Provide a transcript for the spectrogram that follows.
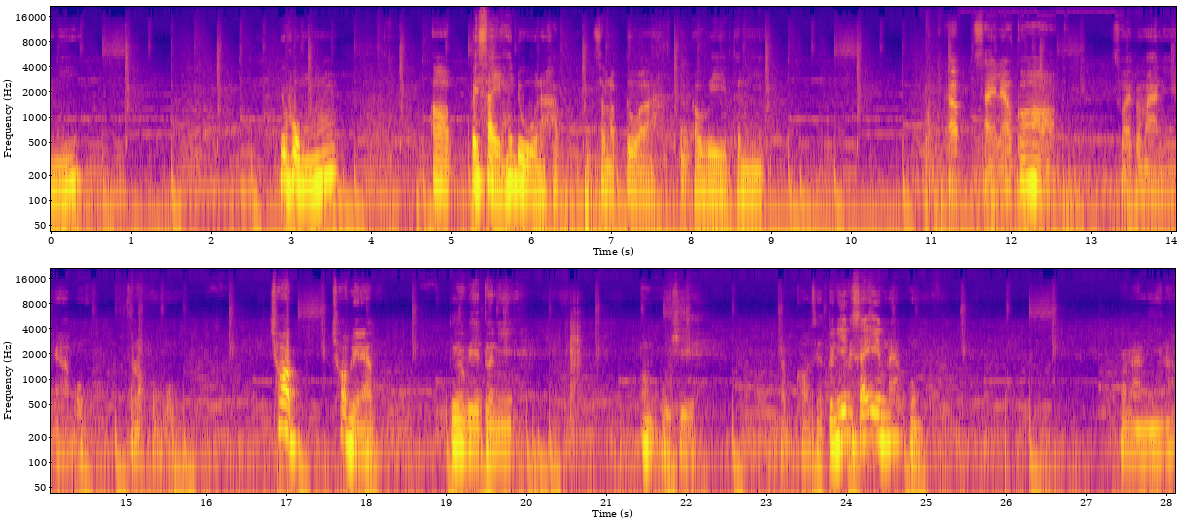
ณนี้เดี๋ยวผมเอ่อไปใส่ให้ดูนะครับสำหรับตัวเอวีตัวนี้ ครับใส่แล้วก็สวยประมาณนี้นะครับโอ้สำหรับผมผมชอบชอบเลยนะครับ ตัวเวตัวนี้โอเคครับขอเสื้อตัวนี้เป็นไซส์เอ็มนะครับผม ประมาณนี้เนาะ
